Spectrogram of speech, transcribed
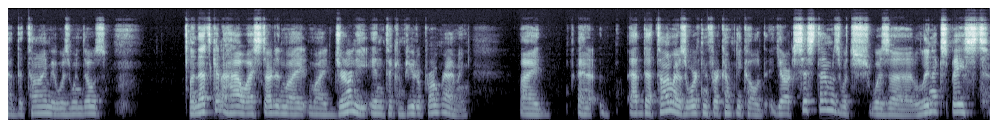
at the time it was Windows. And that's kind of how I started my my journey into computer programming. I and at that time I was working for a company called Yarc Systems which was a Linux based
